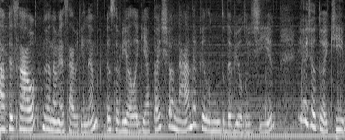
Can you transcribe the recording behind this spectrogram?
Olá pessoal, meu nome é Sabrina, eu sou bióloga e apaixonada pelo mundo da biologia e hoje eu tô aqui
